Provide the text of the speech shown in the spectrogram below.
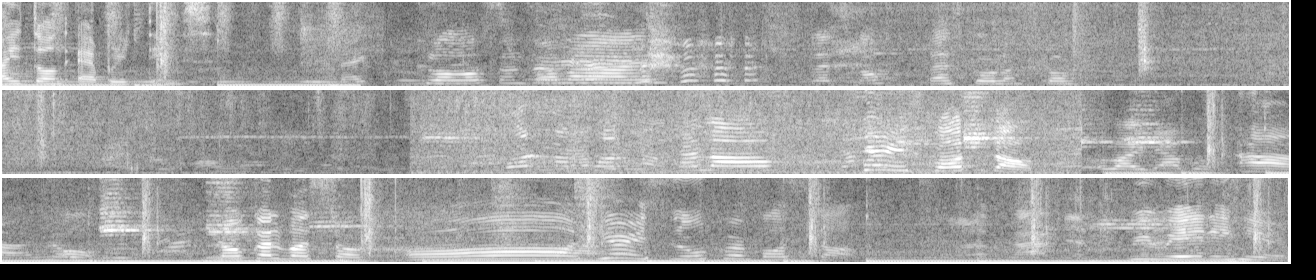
I done everything. Close and bye. let's go. Let's go. Let's go. Hello. Here is bus stop. Like Ah, no. Local bus stop. oh, here is local bus stop. We waiting here.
